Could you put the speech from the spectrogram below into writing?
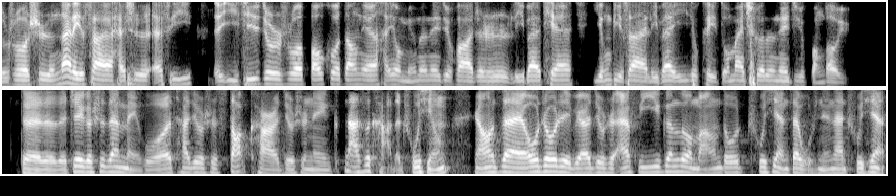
比如说是耐力赛还是 F1，呃，以及就是说包括当年很有名的那句话，就是礼拜天赢比赛，礼拜一就可以多卖车的那句广告语。对对对，这个是在美国，它就是 Stock Car，就是那个纳斯卡的雏形。然后在欧洲这边，就是 F1 跟勒芒都出现在五十年代出现。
